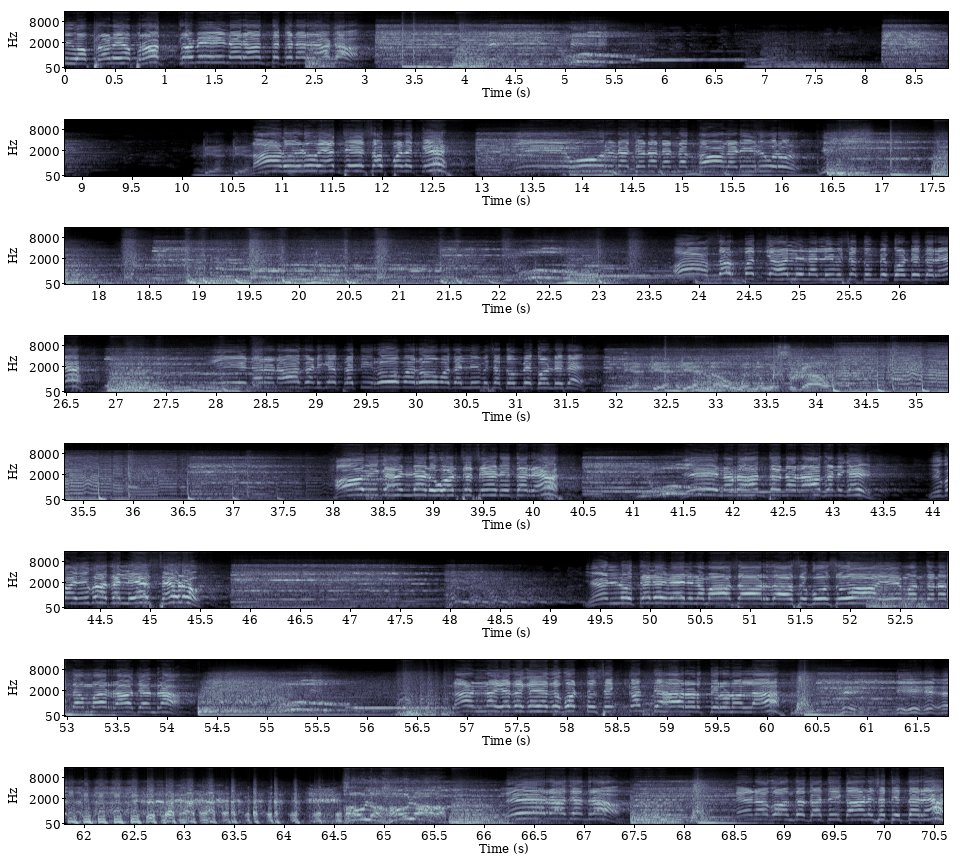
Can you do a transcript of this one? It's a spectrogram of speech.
ಪತನಗೈಯುವ ಪ್ರಳಯ ಪರಾಕ್ರಮೇಣರ ರಾಂತಕನ ರಾಗ. ತಲೆ ಮೇಲಿನ ಮಾಸಾರದಾಸು ಹಸುಗೂಸು ಹೇಮಂತನ ತಮ್ಮ ರಾಜೇಂದ್ರ ನನ್ನ ಎದೆಗೆ ಎದೆಗೊಟ್ಟು ಸಿಕ್ಕಂತೆ ಹಾರಾಡ್ತಿರೋನಲ್ಲ ಹೌಲ ಹೌಲ! ಲೇ ರಾಜೇಂದ್ರ ನಿನಗೊಂದು ಗತಿ ಕಾಣಿಸುತ್ತಿದ್ದರೆ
